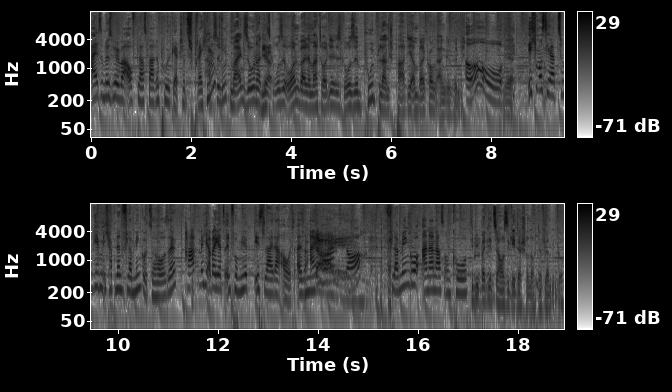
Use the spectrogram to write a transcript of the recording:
also müssen wir über aufblasbare Pool-Gadgets sprechen. Absolut, mein Sohn hat Ja. jetzt große Ohren, weil er macht heute das große Poolplunge-Party am Balkon angekündigt. Oh, Ja. ich muss ja zugeben, ich habe einen Flamingo zu Hause, habe mich aber jetzt informiert, ist leider out. Also Einhorn, doch, Flamingo, Ananas und Co. Tippi, bei dir zu Hause geht ja schon noch der Flamingo.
